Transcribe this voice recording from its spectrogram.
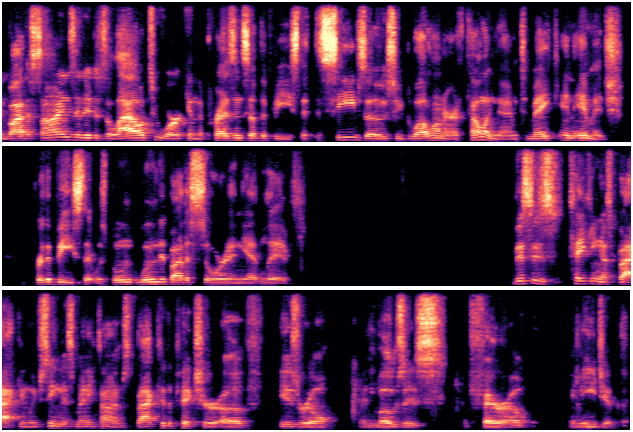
And by the signs that it is allowed to work in the presence of the beast, that deceives those who dwell on earth, telling them to make an image for the beast that was wounded by the sword and yet lived this is taking us back, and we've seen this many times, back to the picture of Israel and Moses and Pharaoh in Egypt.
